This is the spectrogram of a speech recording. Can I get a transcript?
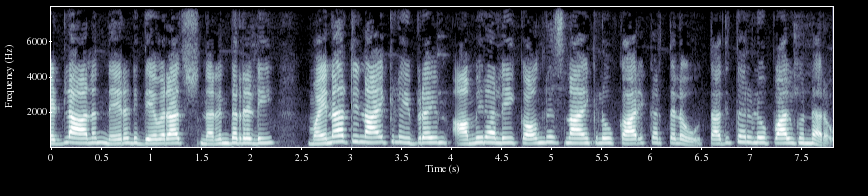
ఎడ్ల ఆనంద్ నేరడి దేవరాజ్ నరేందర్ రెడ్డి మైనార్టీ నాయకులు ఇబ్రహీం అమీర్ అలీ కాంగ్రెస్ నాయకులు కార్యకర్తలు తదితరులు పాల్గొన్నారు.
